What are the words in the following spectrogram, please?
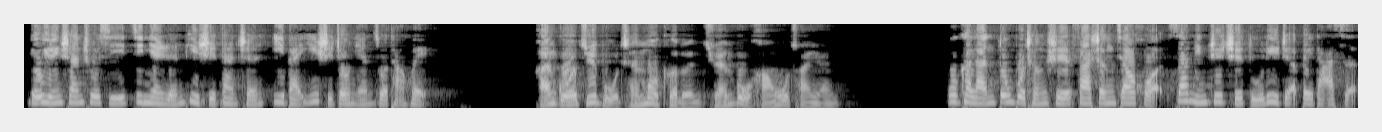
刘云山出席纪念任弼时诞辰一百一十周年座谈会。韩国拘捕沉没客轮全部航务船员。乌克兰东部城市发生交火，三名支持独立者被打死。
